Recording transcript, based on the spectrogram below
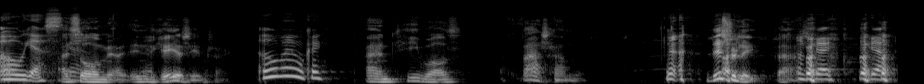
Oh yes. I yeah. saw him in the Gaiety, in fact, Oh wow. Okay. and he was a fat Hamlet, literally fat. Okay. Yeah.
